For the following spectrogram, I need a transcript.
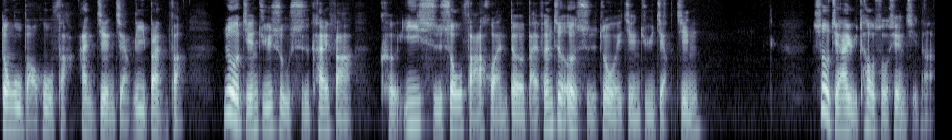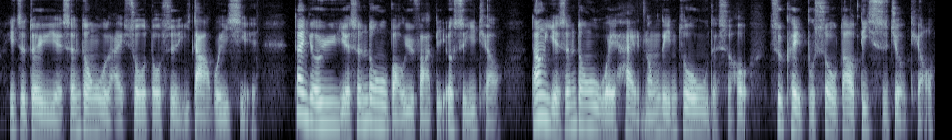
动物保护法案件奖励办法，若检举属实开罚，可依实收罚还的百分之二十作为检举奖金。兽夹与套索陷阱啊，一直对于野生动物来说都是一大威胁。但由于《野生动物保育法》第二十一条，当野生动物危害农林作物的时候，是可以不受到第十九条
